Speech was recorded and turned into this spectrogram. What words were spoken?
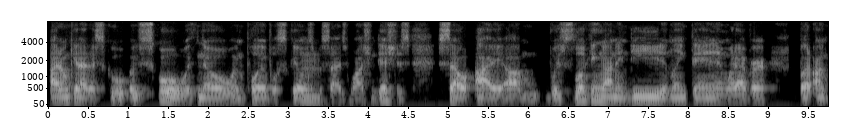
I don't get out of school of school with no employable skills mm. besides washing dishes. So I um, was looking on Indeed and LinkedIn and whatever, but on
